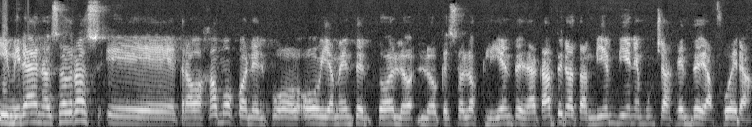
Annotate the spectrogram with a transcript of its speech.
y mira, nosotros eh, trabajamos con el, obviamente, todo lo, que son los clientes de acá, pero también viene mucha gente de afuera.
